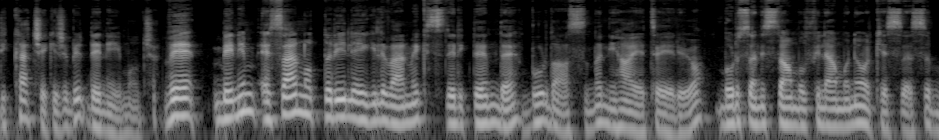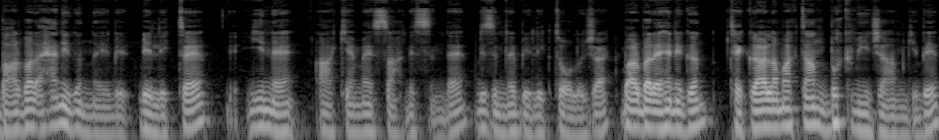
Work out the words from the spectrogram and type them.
dikkat çekici bir deneyim olacak. Ve benim eser notları ile ilgili vermek istediklerim de burada aslında nihayete eriyor. Borusan İstanbul Filarmoni Orkestrası Barbara Hannigan'la birlikte yine AKM sahnesinde bizimle birlikte olacak. Barbara Hannigan tekrarlamaktan bıkmayacağım gibi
